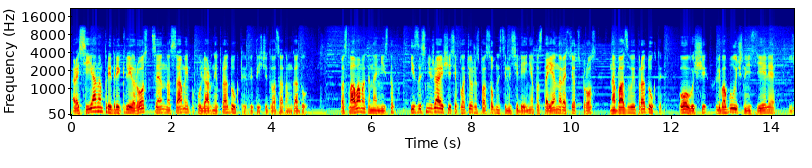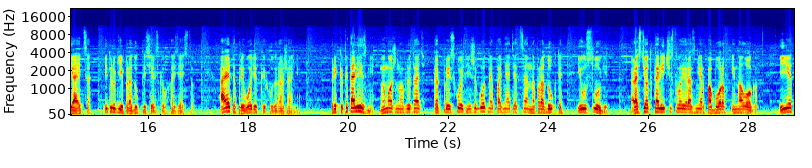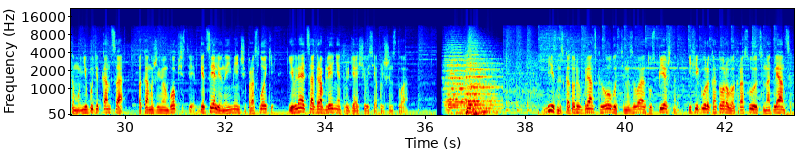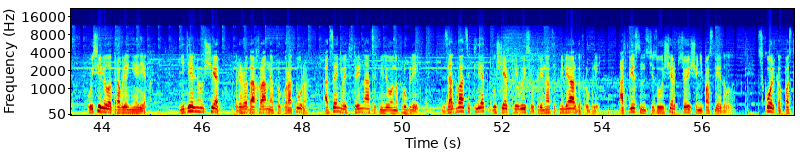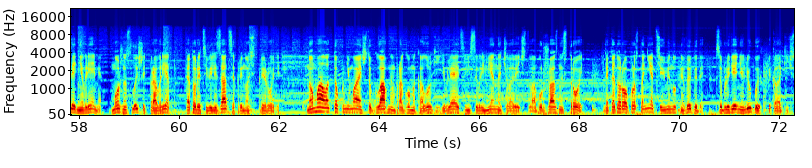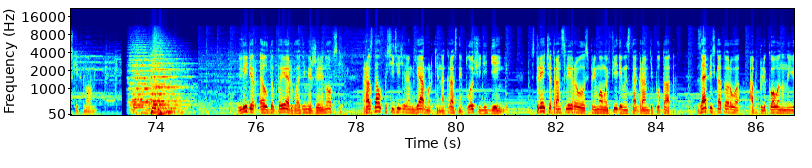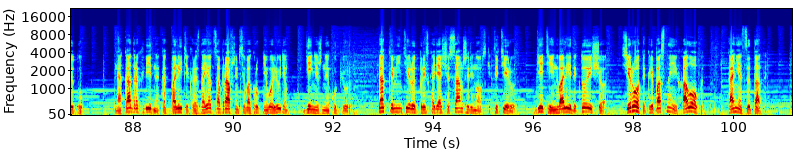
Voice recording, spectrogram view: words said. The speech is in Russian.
Россиянам предрекли рост цен на самые популярные продукты в 2020 году. По словам экономистов, из-за снижающейся платежеспособности населения постоянно растет спрос на базовые продукты – овощи, хлебобулочные изделия, яйца и другие продукты сельского хозяйства. А это приводит к их удорожанию. При капитализме мы можем наблюдать, как происходит ежегодное поднятие цен на продукты и услуги. Растет количество и размер поборов и налогов. И этому не будет конца, пока мы живем в обществе, где целью наименьшей прослойки является ограбление трудящегося большинства. Бизнес, который в Брянской области называют успешным и фигуры которого красуются на глянце, усилил отравление рек. Недельный ущерб природоохранная прокуратура оценивает в 13 миллионов рублей. За 20 лет ущерб превысил 13 миллиардов рублей. Ответственности за ущерб все еще не последовало. Сколько в последнее время можно слышать про вред, который цивилизация приносит природе? Но мало кто понимает, что главным врагом экологии является не современное человечество, а буржуазный строй, для которого просто нет сиюминутной выгоды в соблюдении любых экологических норм. Лидер ЛДПР Владимир Жириновский раздал посетителям ярмарки на Красной площади деньги. Встреча транслировалась в прямом эфире в инстаграм депутата, запись которого опубликована на YouTube. На кадрах видно, как политик раздает собравшимся вокруг него людям денежные купюры. Как комментирует происходящее сам Жириновский, цитирую, «Дети, инвалиды, кто еще? Сироты, крепостные, холопы». Конец цитаты.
